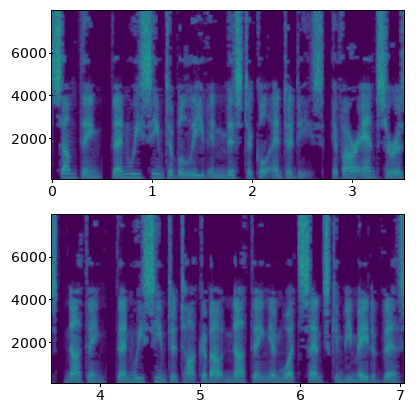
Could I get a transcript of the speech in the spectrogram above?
something, then we seem to believe in mystical entities, if our answer is, nothing, then we seem to talk about nothing and what sense can be made of this?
